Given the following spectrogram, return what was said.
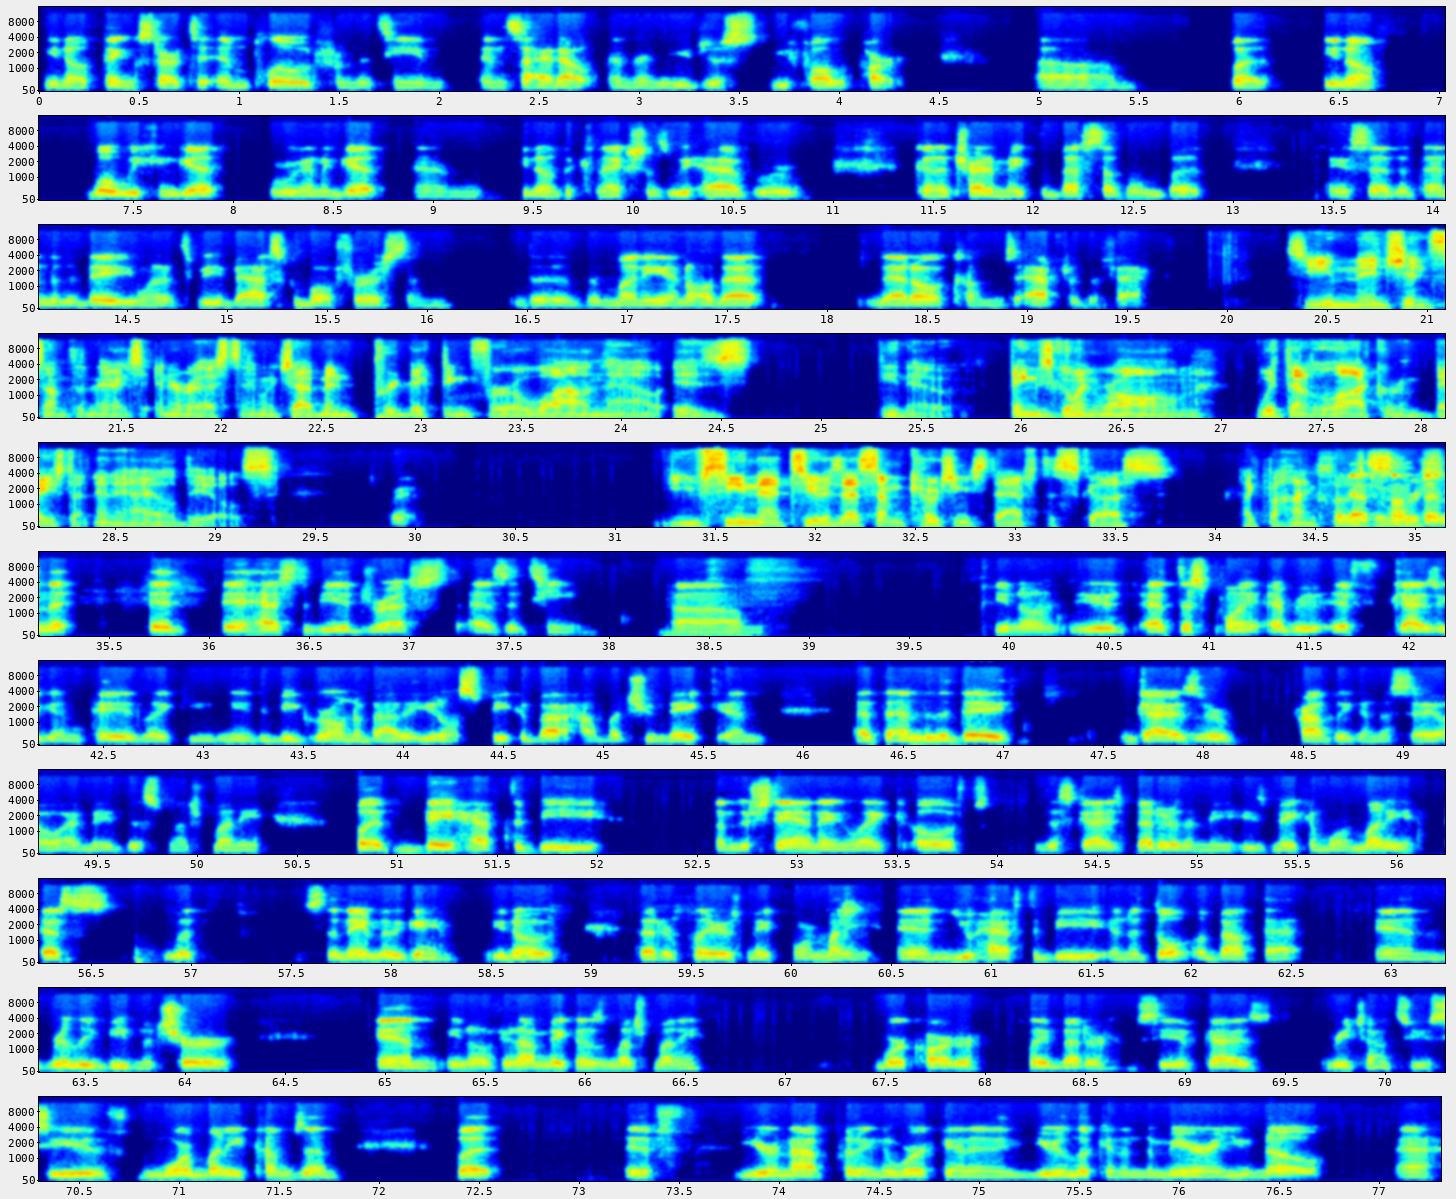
you know things start to implode from the team inside out and then you just you fall apart um, but you know what we can get we're going to get and you know the connections we have we're going to try to make the best of them but like i said at the end of the day you want it to be basketball first and the the money and all that that all comes after the fact so you mentioned something there that's interesting which i've been predicting for a while now is you know things going wrong within a locker room based on nil deals Right. you've seen that too. Is that something coaching staffs discuss, like behind closed That's doors? something that it it has to be addressed as a team. Mm-hmm. Um, you know, you're at this point, every if guys are getting paid, like you need to be grown about it. You don't speak about how much you make, and at the end of the day, guys are probably going to say, "Oh, I made this much money," but they have to be understanding, like, "Oh, if this guy's better than me, he's making more money." That's what it's the name of the game. You know, better players make more money and you have to be an adult about that and really be mature and you know if you're not making as much money work harder play better see if guys reach out to you see if more money comes in but if you're not putting the work in and you're looking in the mirror and you know eh,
